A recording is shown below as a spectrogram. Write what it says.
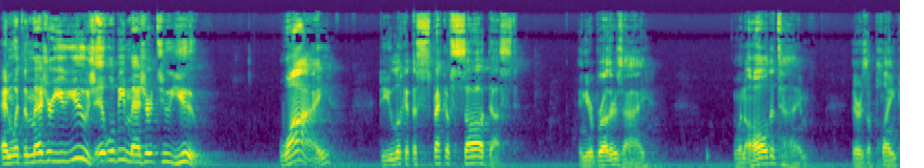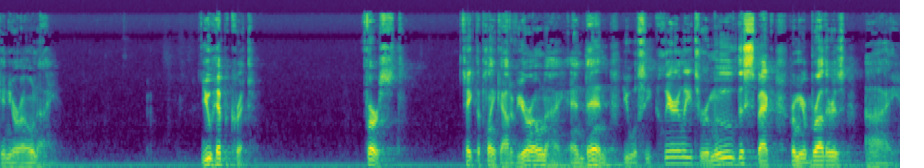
And with the measure you use, it will be measured to you. Why do you look at the speck of sawdust in your brother's eye when all the time there is a plank in your own eye? You hypocrite. First, take the plank out of your own eye, and then you will see clearly to remove the speck from your brother's eye.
